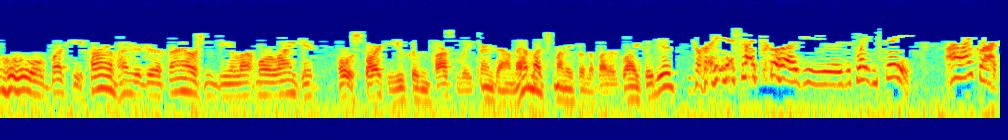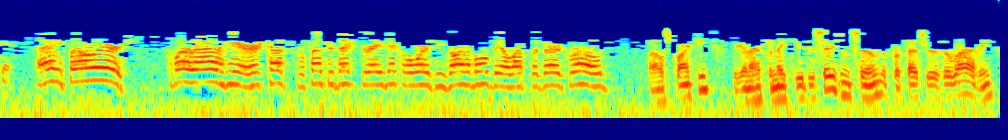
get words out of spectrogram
Oh, Bucky, five hundred to a thousand be a lot more like it. Oh, Sparky, you couldn't possibly turn down that much money for the butterfly, could you? yes, I could. You just wait and see. I like Roger. Hey, fellas, come on out here. Here comes Professor Dexter A. Nicholsworthy's automobile up the dirt road. Well, Sparky, you're going to have to make your decision soon. The professor is arriving.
